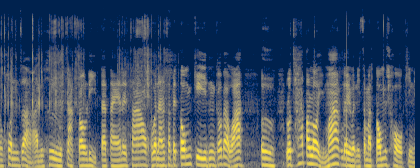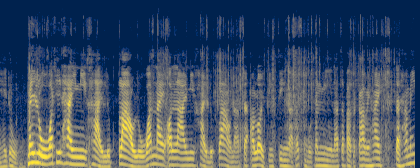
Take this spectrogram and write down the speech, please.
ทุกคนจ้ะอันนี้คือจากเกาหลีแต่แต่เลยเจ้าวันนั้นฉันไปต้มกินก็แบบว่า เออ รสชาติอร่อยมากเลยวันนี้จะมาต้มโชว์กินให้ดู ไม่รู้ว่าที่ไทยมีขายหรือเปล่า หรือว่าในออนไลน์มีขายหรือเปล่านะแต่อร่อยจริง ๆอะถ้าสมมติมันมีนะจะแปะตะกร้าไว้ให้ แต่ถ้าไม่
